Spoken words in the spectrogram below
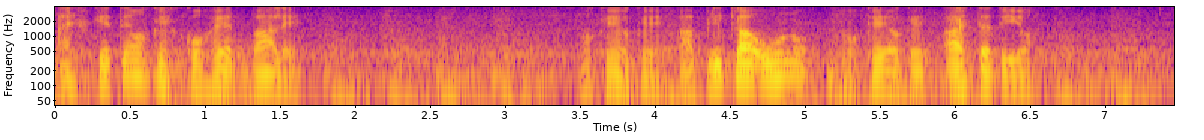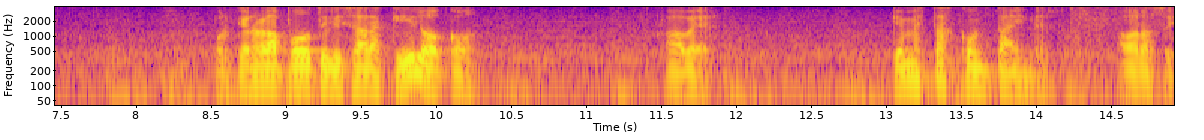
Ah, es que tengo que escoger. Vale. Ok, ok. Aplica uno. Ok, ok. A este tío. ¿Por qué no la puedo utilizar aquí, loco? A ver. ¿Qué me estás container? Ahora sí.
